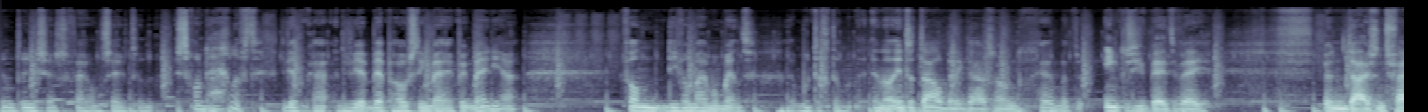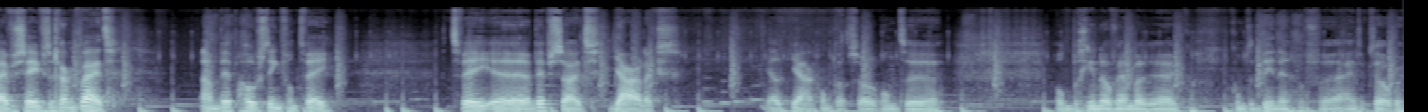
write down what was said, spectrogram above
263, 527. Dat is gewoon de helft. Die webhosting bij Punk Media. Van die van mijn moment. Dat moet toch, en dan in totaal ben ik daar zo'n, inclusief BTW, een 1075 aan kwijt. Aan webhosting van twee, twee uh, websites jaarlijks. Elk jaar komt dat zo rond, uh, rond begin november uh, komt het binnen, of eind oktober.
